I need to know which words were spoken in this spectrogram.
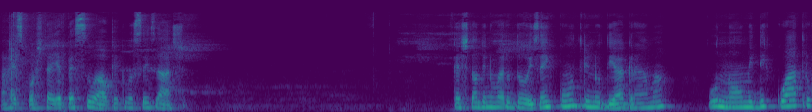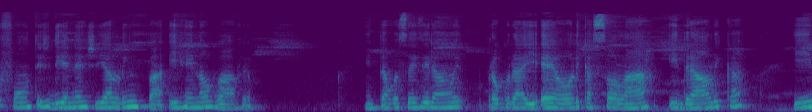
A resposta aí é pessoal. O que, é que vocês acham? Questão de número 2. Encontre no diagrama o nome de quatro fontes de energia limpa e renovável. Então, vocês irão procurar aí eólica, solar, hidráulica e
